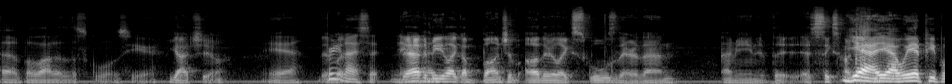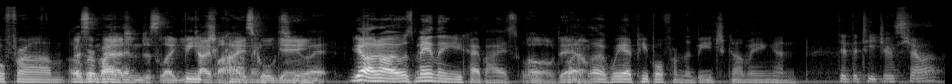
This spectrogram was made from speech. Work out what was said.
of a lot of the schools here. Got you. Yeah, Yeah, pretty but nice. There had to be like a bunch of other like schools there then. I mean, if the it's six hundred. Yeah, yeah, we had people from Just over by imagine the just like beach Yucaipa High School to gang. it. Yeah, no, it was mainly Yucaipa High School. Oh, damn! But, damn. look, we had people from the beach coming, and Did the teachers show up?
